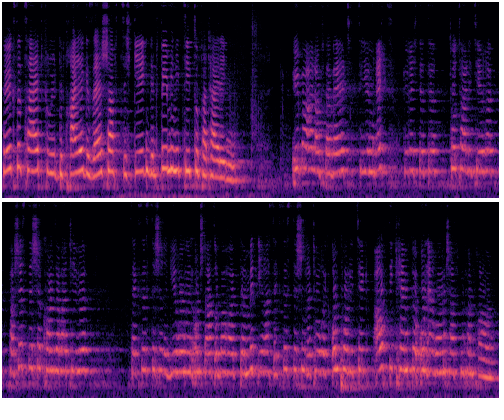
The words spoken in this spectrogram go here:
Höchste Zeit für die freie Gesellschaft, sich gegen den Feminizid zu verteidigen. Überall auf der Welt zielen rechtsgerichtete, totalitäre, faschistische, konservative, sexistische Regierungen und Staatsoberhäupter mit ihrer sexistischen Rhetorik und Politik auf die Kämpfe und Errungenschaften von Frauen.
